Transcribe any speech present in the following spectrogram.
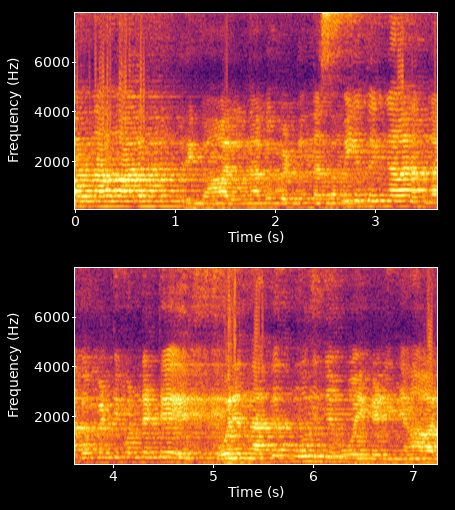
വന്നാലും ഒരു കാലിൽ നഖം വെട്ടുന്ന സമയത്ത് ഞാനും നഖം വെട്ടിക്കൊണ്ടിട്ട് ഒരു നഖം മുറിഞ്ഞു പോയി കഴിഞ്ഞാൽ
